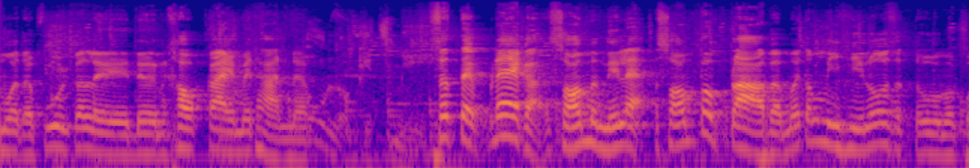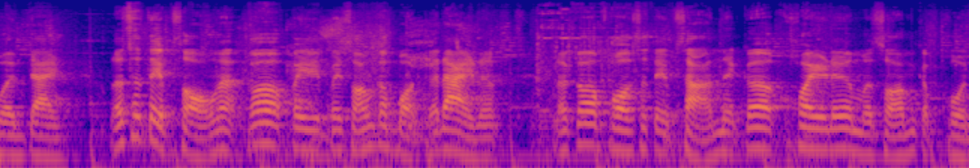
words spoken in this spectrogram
มัวแต่พูดก็เลยเดินเข้าใกล้ไม่ทันนะสเต็ปแรกอะซ้อมแบบนี้แหละ ซ้อมเปล่าๆแบบไม่ต้องมีฮีโร่ศัตรูมากวนใจ แล้วสเต็ปสองอะก็ไปไปซ้อมกับบอทก็ได้นะแล้วก็พอสเต็ปสามเนี่ยก็ค่อยเริ่มมาซ้อมกับคน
